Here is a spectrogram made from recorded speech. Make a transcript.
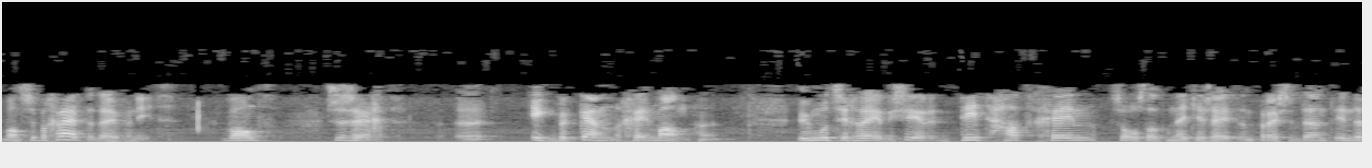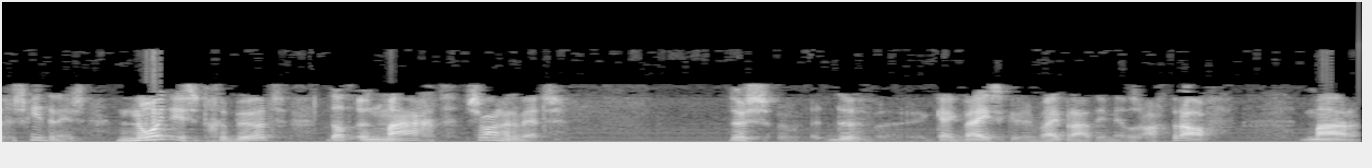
want ze begrijpt het even niet. Want ze zegt, uh, ik beken geen man. Hè? U moet zich realiseren, dit had geen, zoals dat netjes heet, een precedent in de geschiedenis. Nooit is het gebeurd dat een maagd zwanger werd. Dus, de, kijk, wij, wij praten inmiddels achteraf. Maar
